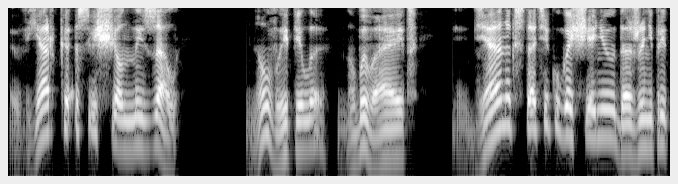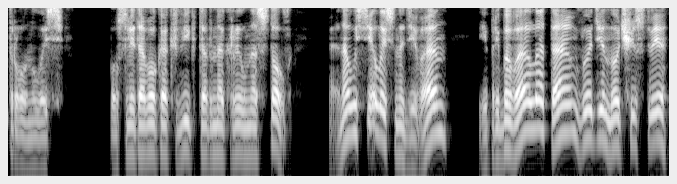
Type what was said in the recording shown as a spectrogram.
в ярко освещенный зал? Ну, выпила, ну, бывает. Диана, кстати, к угощению даже не притронулась. После того, как Виктор накрыл на стол — она уселась на диван и пребывала там в одиночестве.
